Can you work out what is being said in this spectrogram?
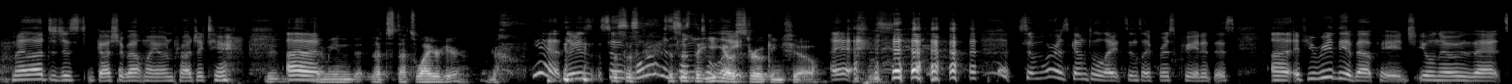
am I allowed to just gush about my own project here? Uh, I mean, that's that's why you're here. yeah, there's so this is, more has this come is the to ego light. stroking show. so more has come to light since I first created this. Uh, if you read the about page, you'll know that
